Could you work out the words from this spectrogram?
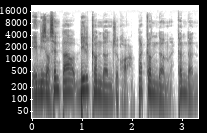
et mise en scène par Bill Condon, je crois. Pas Condom, Condon.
